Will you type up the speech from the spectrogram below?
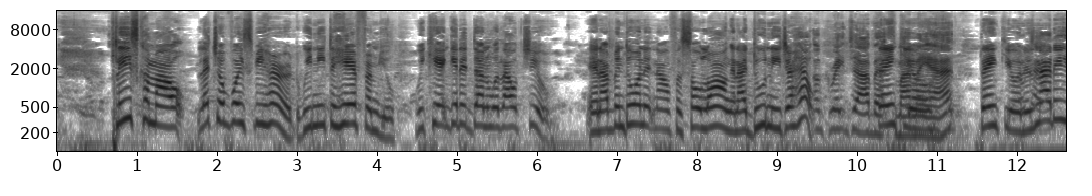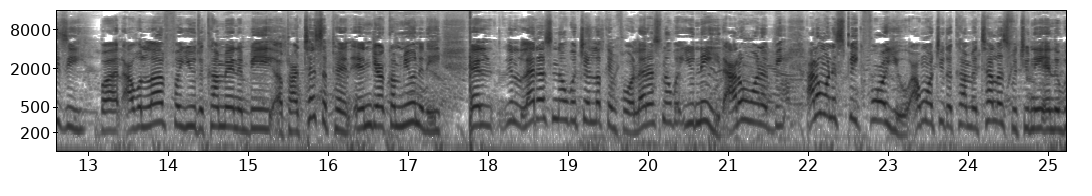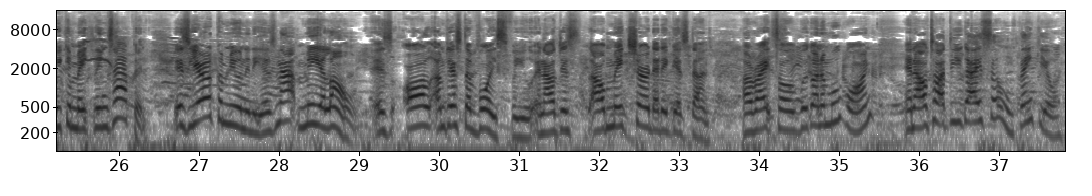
Please come out. Let your voice be heard. We need to hear from you. We can't get it done without you. And I've been doing it now for so long, and I do need your help. A great job, as Thank my you. man. Thank you. And it's not easy, but I would love for you to come in and be a participant in your community and you know, let us know what you're looking for. Let us know what you need. I don't want to be, I don't want to speak for you. I want you to come and tell us what you need and then we can make things happen. It's your community. It's not me alone. It's all, I'm just a voice for you and I'll just, I'll make sure that it gets done. All right. So we're going to move on and I'll talk to you guys soon. Thank you.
